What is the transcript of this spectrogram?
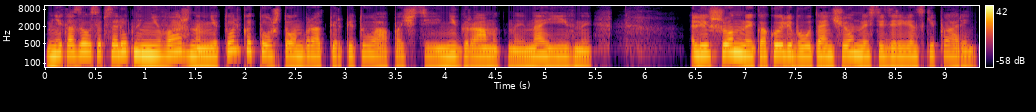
Мне казалось абсолютно неважным не только то, что он брат Перпетуа, почти неграмотный, наивный, лишенный какой-либо утонченности деревенский парень.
